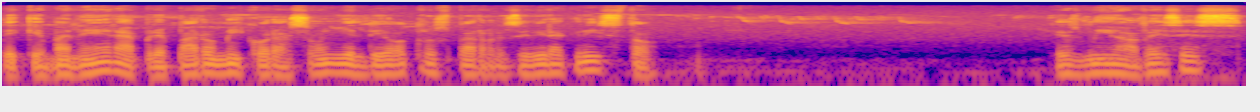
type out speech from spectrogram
¿De qué manera preparo mi corazón y el de otros para recibir a Cristo? Dios mío, a veces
